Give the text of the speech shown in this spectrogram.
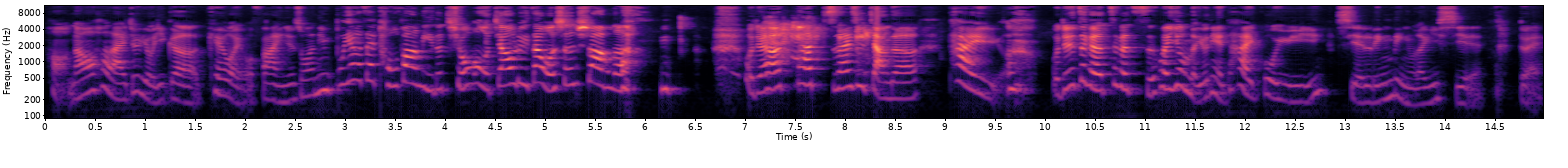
好，然后后来就有一个 KOL 发言，就说你不要再投放你的求偶焦虑在我身上了。我觉得他他实在是讲的太。我觉得这个这个词汇用的有点太过于血淋淋了一些，对，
